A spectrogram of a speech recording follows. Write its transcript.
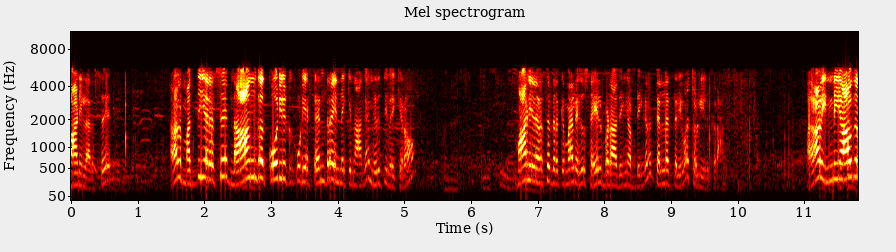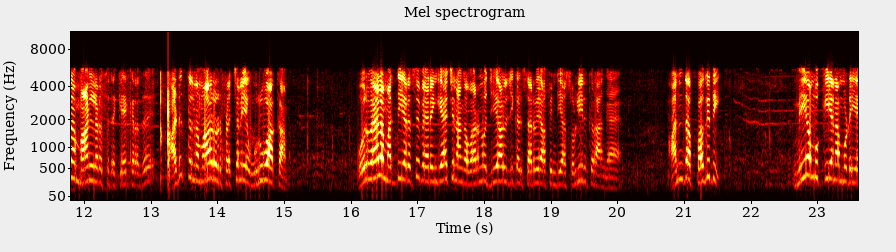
மாநில அரசு. அதனால மத்திய அரசு நாங்க கோரி இருக்கக்கூடிய டெண்டரை இன்னைக்கு நாங்க நிறுத்தி வைக்கிறோம். மாநில அரசு இதற்கு மேல எதுவும் செயல்படாதீங்க அப்படிங்கிற தெல்ல தெளிவா சொல்லியிருக்கிறாங்க. அதனால இன்னையாவது நான் மாநில அரசிட்ட கேட்கறது அடுத்து இந்த மாதிரி ஒரு பிரச்சனையை உருவாக்காம. ஒருவேளை மத்திய அரசு வேற எங்கேயாச்சும் நாங்க வரணும் ஜியாலஜிக்கல் சர்வே ஆஃப் இந்தியா சொல்லியிருக்கிறாங்க. அந்த பகுதி மிக முக்கிய நம்முடைய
